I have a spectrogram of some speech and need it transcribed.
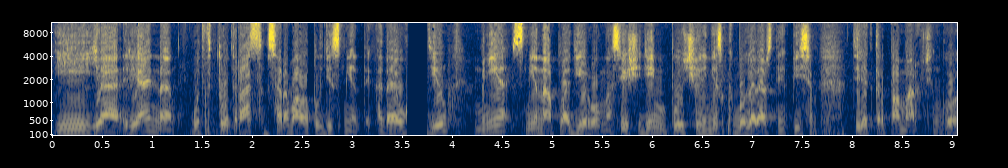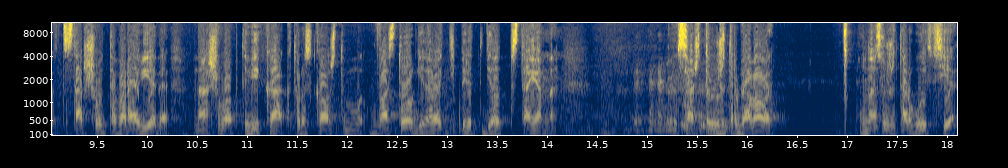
И я реально вот в тот раз сорвал аплодисменты. Когда я уходил, мне смена аплодировала. На следующий день мы получили несколько благодарственных писем. Директор по маркетингу, старшего товароведа, нашего оптовика, который сказал, что мы в восторге, давайте теперь это делать постоянно. Саша, ты уже торговала? У нас уже торгуют все.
